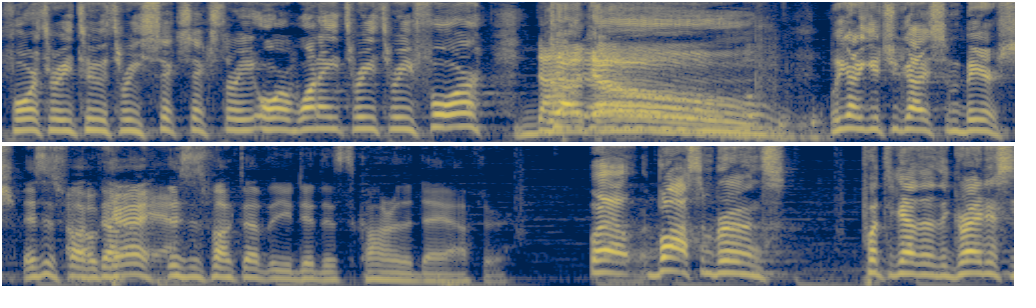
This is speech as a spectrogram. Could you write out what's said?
432 3663 or 1 Dodo. We got to get you guys some beers. This is fucked Okay. up. This is fucked up that you did this to Connor the day after. Well, Boston Bruins put together the greatest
